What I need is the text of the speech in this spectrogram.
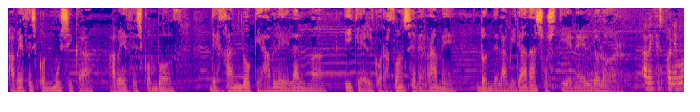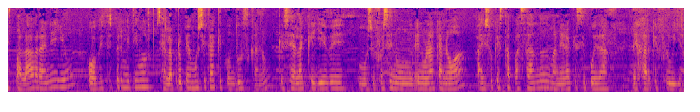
a veces con música, a veces con voz, dejando que hable el alma y que el corazón se derrame donde la mirada sostiene el dolor a veces ponemos palabra en ello o a veces permitimos o sea, la propia música que conduzca, ¿no? que sea la que lleve como si fuese en, un, en, una canoa a eso que está pasando de manera que se pueda dejar que fluya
